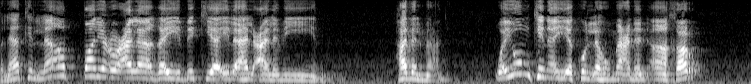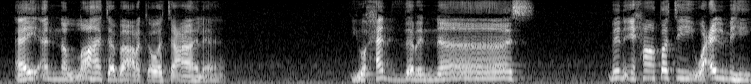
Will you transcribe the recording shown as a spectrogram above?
ولكن لا أطلع على غيبك يا إله العالمين. هذا المعنى. ويمكن أن يكون له معنى آخر أي أن الله تبارك وتعالى يحذر الناس من إحاطته وعلمه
